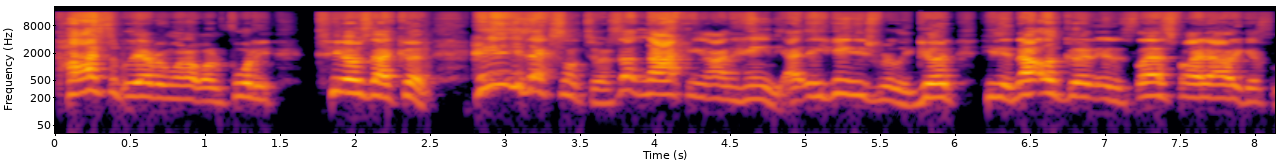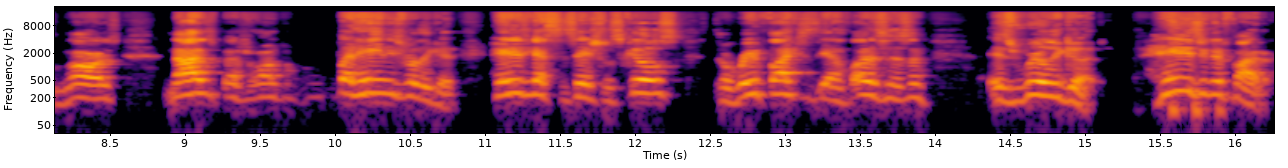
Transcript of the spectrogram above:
possibly everyone at 140. Tio's that good. Haney's excellent too. It's not knocking on Haney. I think Haney's really good. He did not look good in his last fight out against Linares. Not a special one, but Haney's really good. Haney's got sensational skills. The reflexes, the athleticism is really good. Haney's a good fighter.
